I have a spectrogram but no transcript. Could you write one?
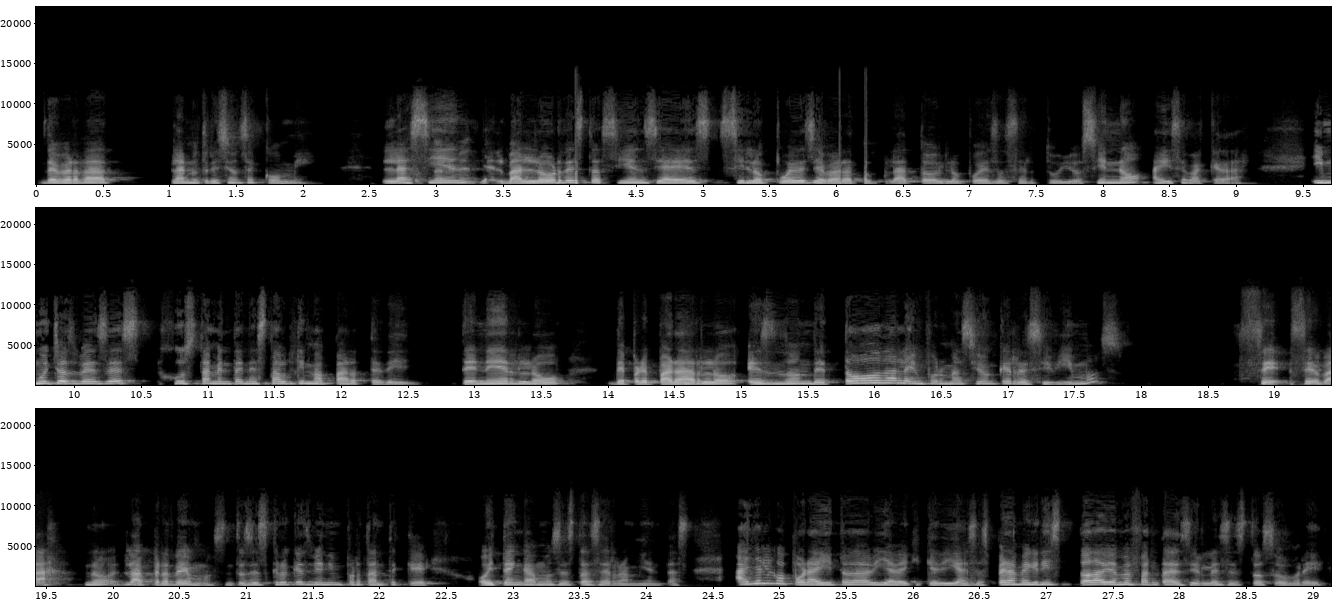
de verdad la nutrición se come. La Totalmente. ciencia, el valor de esta ciencia es si lo puedes llevar a tu plato y lo puedes hacer tuyo. Si no, ahí se va a quedar. Y muchas veces, justamente en esta última parte de tenerlo, de prepararlo, es donde toda la información que recibimos se, se va, ¿no? La perdemos. Entonces, creo que es bien importante que hoy tengamos estas herramientas. ¿Hay algo por ahí todavía, Becky, que digas, espérame, Gris, todavía me falta decirles esto sobre,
